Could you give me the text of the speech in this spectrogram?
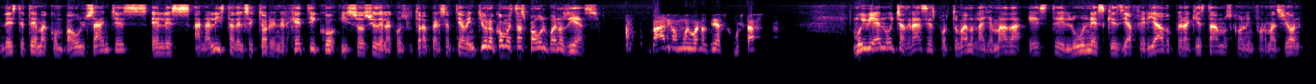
de este tema con Paul Sánchez, él es analista del sector energético y socio de la consultora Perceptia 21. ¿Cómo estás, Paul? Buenos días. Mario, muy buenos días, ¿cómo estás? Muy bien, muchas gracias por tomarnos la llamada este lunes, que es día feriado, pero aquí estamos con la información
